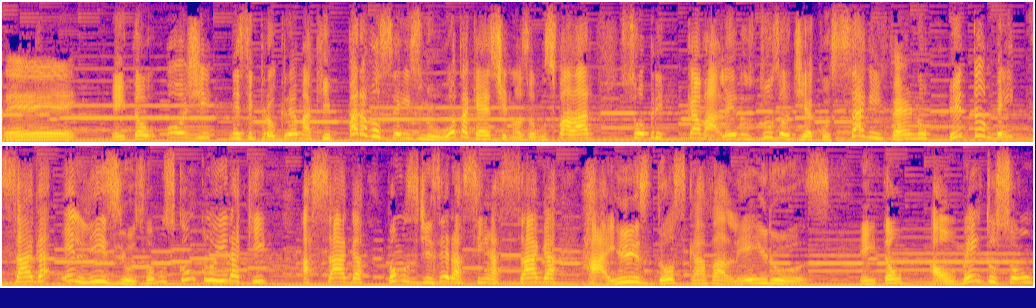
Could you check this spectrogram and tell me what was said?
É. Então, hoje, nesse programa aqui para vocês no Otacast, nós vamos falar sobre Cavaleiros do Zodíaco Saga Inferno e também Saga Elísios. Vamos concluir aqui a saga, vamos dizer assim, a saga Raiz dos Cavaleiros. Então, aumenta o som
